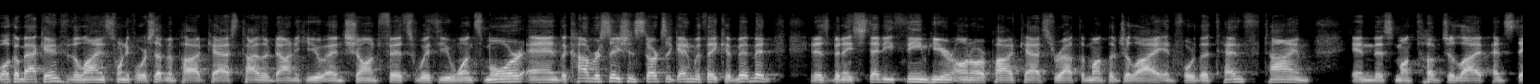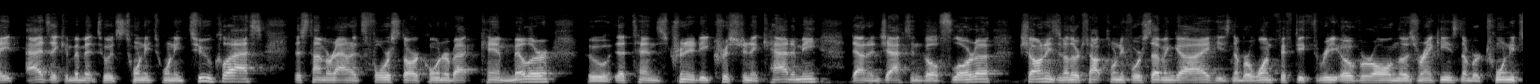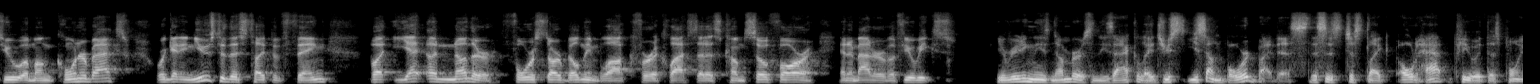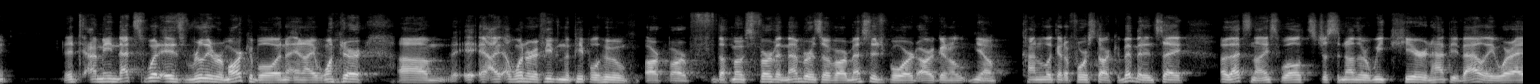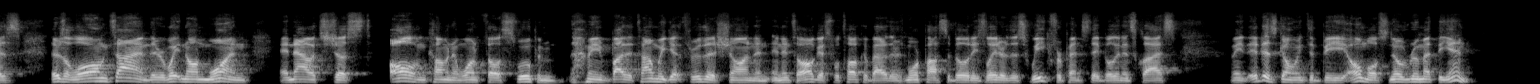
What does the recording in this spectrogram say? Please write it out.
Welcome back into the Lions 24 7 podcast. Tyler Donahue and Sean Fitz with you once more. And the conversation starts again with a commitment. It has been a steady theme here on our podcast throughout the month of July. And for the 10th time in this month of July. Penn State adds a commitment to its 2022 class. This time around, it's four star cornerback Cam Miller, who attends Trinity Christian Academy down in Jacksonville, Florida. Sean, he's another top 24 7 guy. He's number 153 overall in those rankings, number 22 among cornerbacks. We're getting used to this type of thing but yet another four star building block for a class that has come so far in a matter of a few weeks you're reading these numbers and these accolades. You you sound bored by this. This is just like old hat for you at this point. It, I mean, that's what is really remarkable, and and I wonder, um, I, I wonder if even the people who are are the most fervent members of our message board are going to, you know, kind of look at a four star commitment and say, "Oh, that's nice." Well, it's just another week here in Happy Valley, whereas there's a long time they're waiting on one, and now it's just all of them coming in one fell swoop. And I mean, by the time we get through this, Sean, and, and, into August, we'll talk about it. There's more possibilities later this week for Penn State building its class. I mean, it is going to be almost no room at the end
